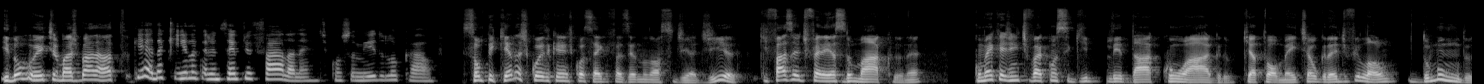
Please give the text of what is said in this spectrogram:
E normalmente é mais barato. Que é daquilo que a gente sempre fala, né? De consumir do local. São pequenas coisas que a gente consegue fazer no nosso dia a dia que fazem a diferença do macro, né? Como é que a gente vai conseguir lidar com o agro, que atualmente é o grande vilão do mundo?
